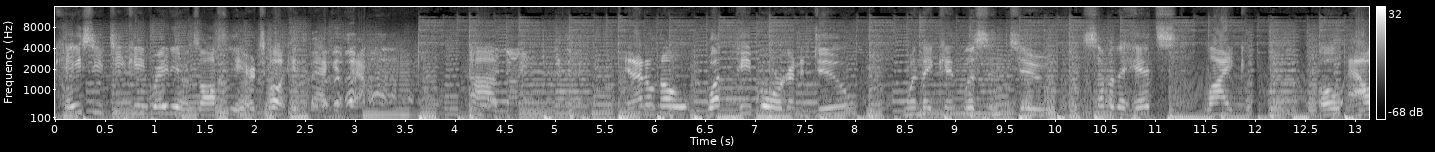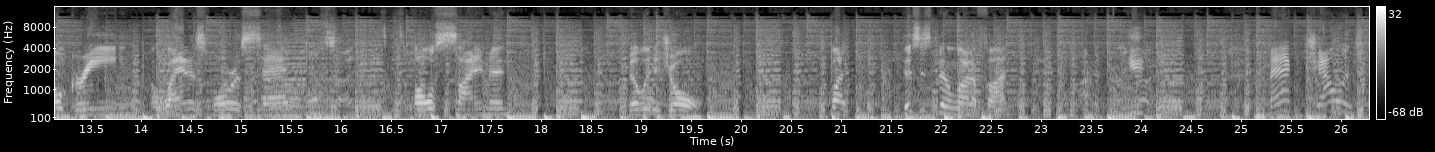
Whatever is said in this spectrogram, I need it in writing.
KCTK Radio is off the air until I get back in town. Um, and I don't know what people are going to do when they can listen to some of the hits like Oh Al Green, Alanis Morissette, Paul Simon, Billy Joel. But this has been a lot of fun. You, Mac challenged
